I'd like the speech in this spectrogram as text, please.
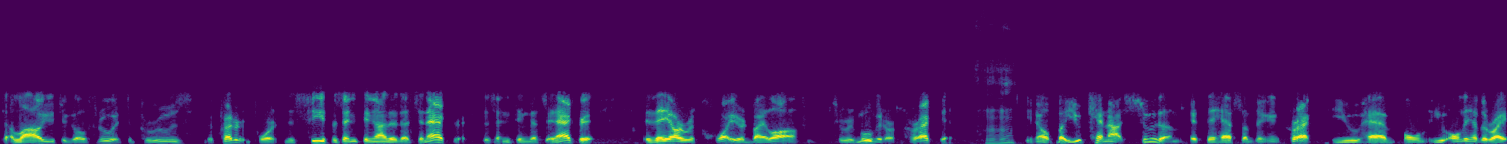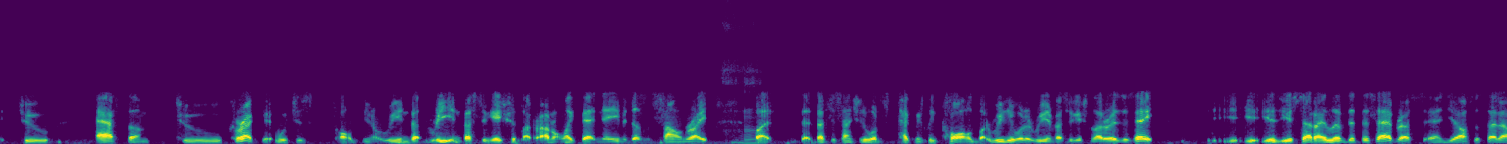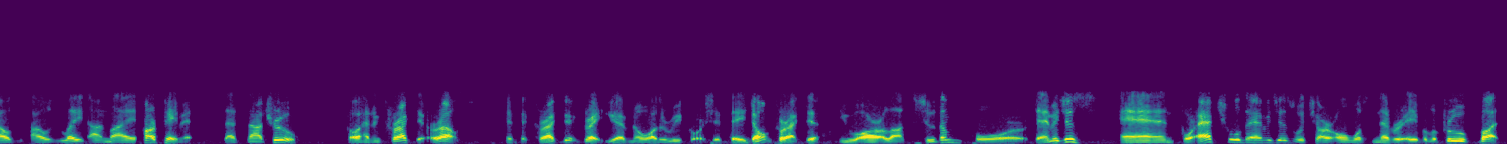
to allow you to go through it, to peruse the credit report, and to see if there's anything on there that's inaccurate. If there's anything that's inaccurate, they are required by law to remove it or correct it. Mm-hmm. You know, but you cannot sue them if they have something incorrect. You have only you only have the right to ask them to correct it, which is called you know reinve- reinvestigation letter. I don't like that name; it doesn't sound right, mm-hmm. but that, that's essentially what it's technically called. But really, what a reinvestigation letter is is hey. You, you, you said I lived at this address, and you also said I was I was late on my car payment. That's not true. Go ahead and correct it, or else. If they correct it, great. You have no other recourse. If they don't correct it, you are allowed to sue them for damages and for actual damages, which are almost never able to prove. But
